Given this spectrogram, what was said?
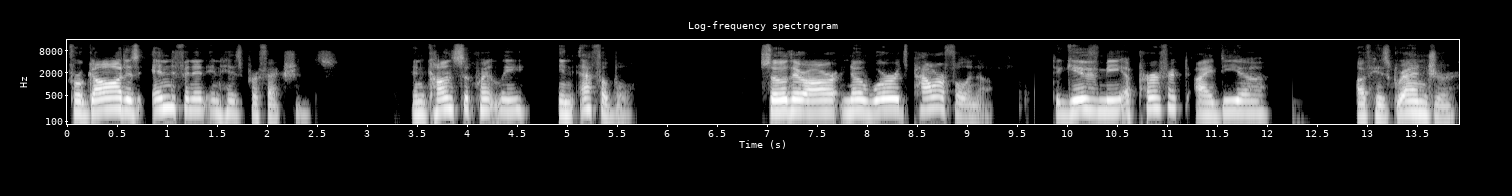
For God is infinite in his perfections and consequently ineffable. So there are no words powerful enough to give me a perfect idea of his grandeur.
